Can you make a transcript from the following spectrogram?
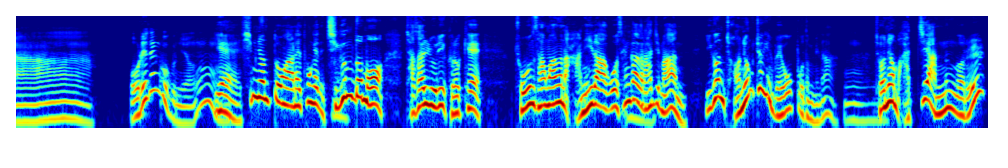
아. 오래된 거군요. 예, 10년 동안의 통계인데 지금도 뭐 자살률이 그렇게 좋은 상황은 아니라고 생각을 하지만 이건 전형적인 왜곡 보도입니다. 음. 전혀 맞지 않는 거를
